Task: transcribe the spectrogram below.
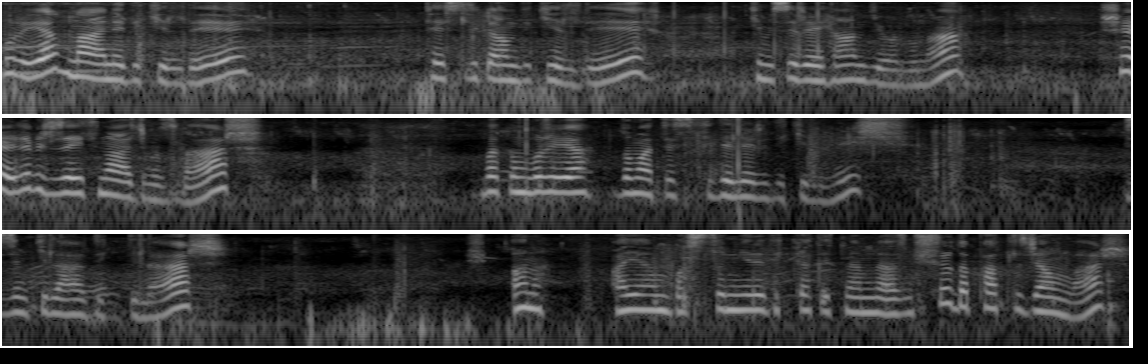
Buraya nane dikildi. Teslikan dikildi. Kimisi reyhan diyor buna. Şöyle bir zeytin ağacımız var. Bakın buraya domates fideleri dikilmiş. Bizimkiler diktiler. Şu- Ana ayağım bastığım yere dikkat etmem lazım. Şurada patlıcan var.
